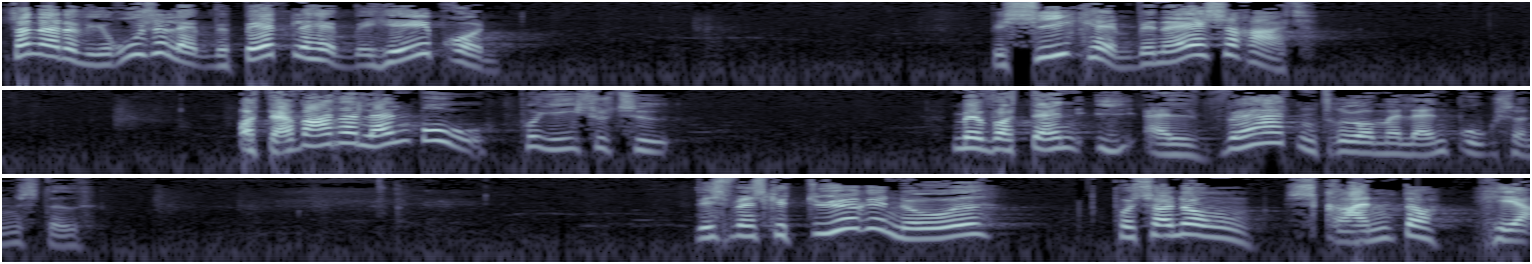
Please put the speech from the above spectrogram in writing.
Sådan er der ved Jerusalem, ved Bethlehem, ved Hebron, ved Sikhem, ved Nazareth. Og der var der landbrug på Jesu tid. Men hvordan i alverden driver man landbrug sådan et sted? Hvis man skal dyrke noget på sådan nogle skrænter her,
